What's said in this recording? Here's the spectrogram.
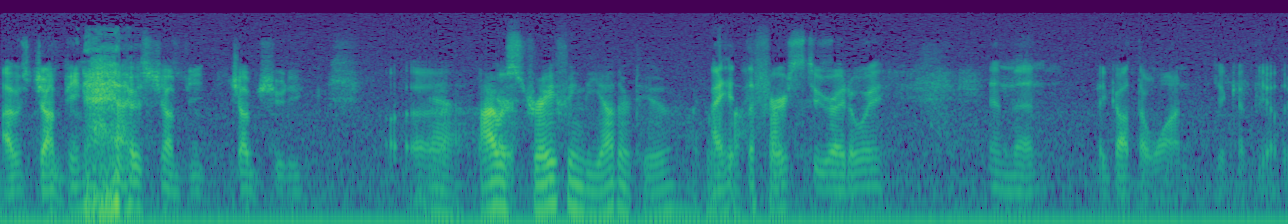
I was jumping. I was jumping, jump shooting. Uh, yeah, I was strafing the other two. Like, I hit the fuck? first two right away, and then I got the one to get the other.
